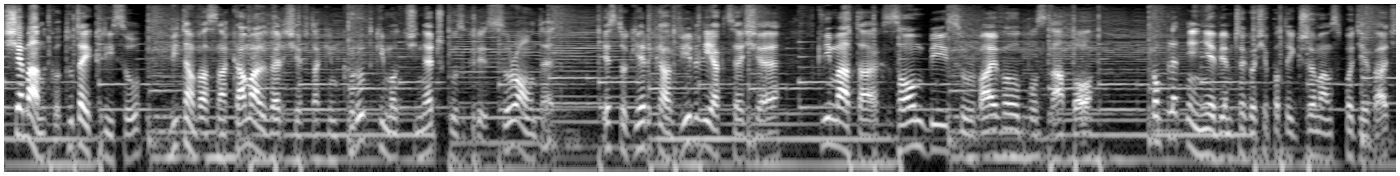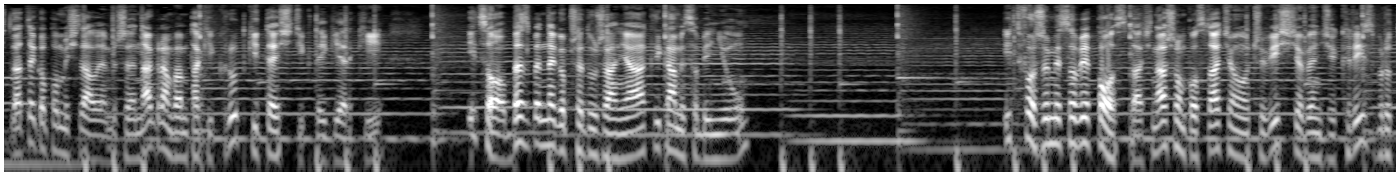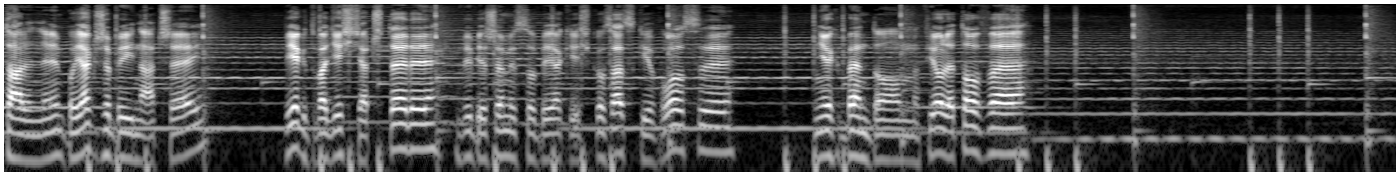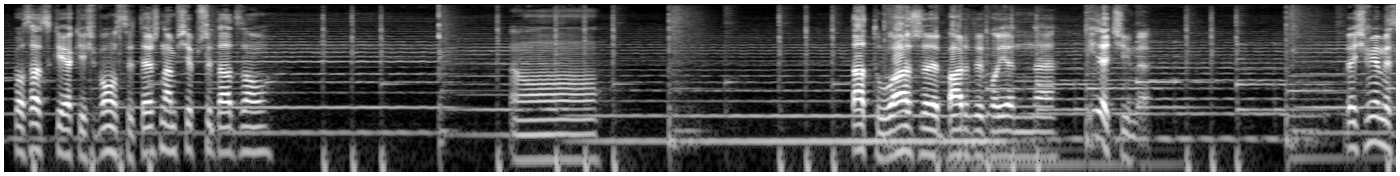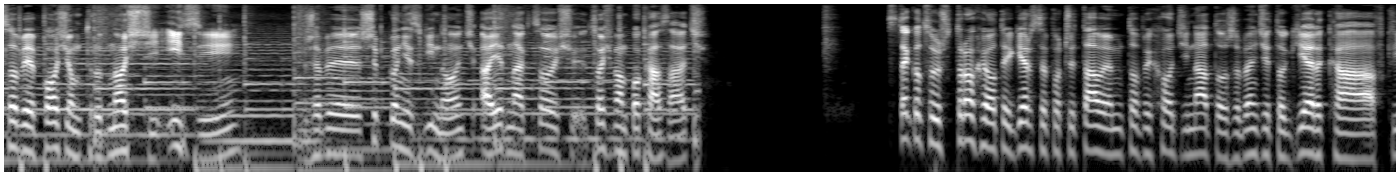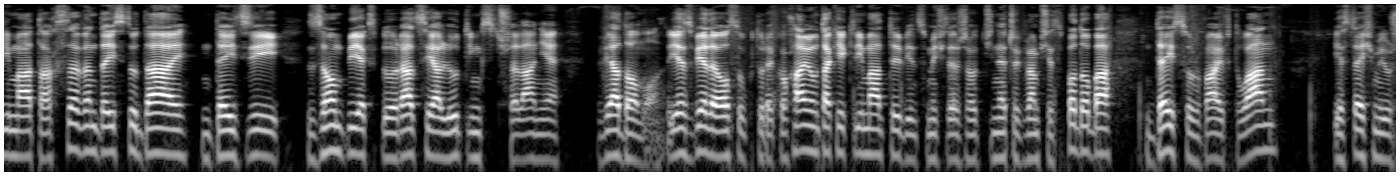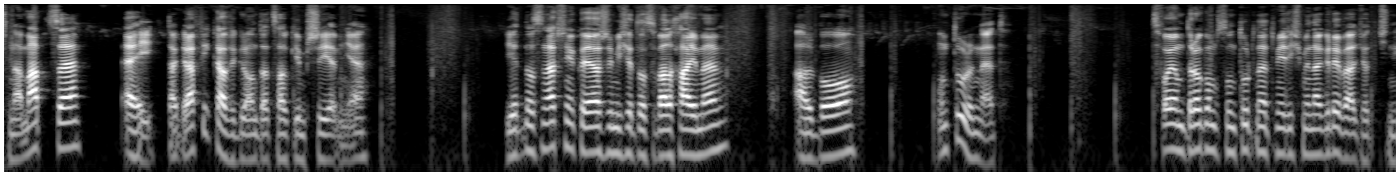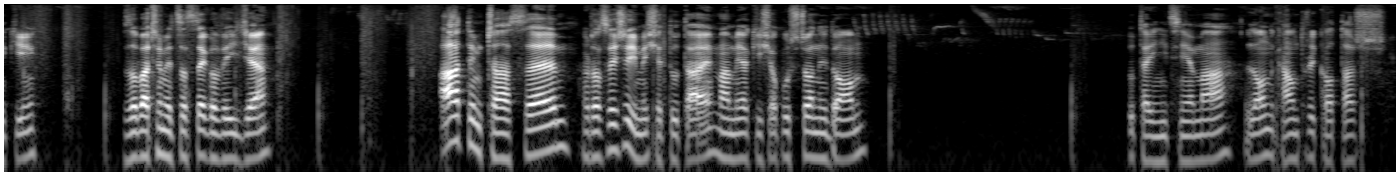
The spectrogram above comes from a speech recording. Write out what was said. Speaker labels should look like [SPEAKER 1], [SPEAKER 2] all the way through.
[SPEAKER 1] Siemanko, tutaj Chrisu. Witam was na Kamalwersie w takim krótkim odcineczku z gry Surrounded. Jest to gierka w Early Accessie, w klimatach zombie, survival, post-apo. Kompletnie nie wiem czego się po tej grze mam spodziewać, dlatego pomyślałem, że nagram wam taki krótki teścik tej gierki. I co, bez zbędnego przedłużania, klikamy sobie New. I tworzymy sobie postać. Naszą postacią oczywiście będzie Chris Brutalny, bo jak żeby inaczej. Wiek 24, wybierzemy sobie jakieś kozackie włosy. Niech będą fioletowe. Kozackie jakieś wąsy też nam się przydadzą. Tatuaże, barwy wojenne i lecimy. Weźmiemy sobie poziom trudności easy, żeby szybko nie zginąć, a jednak coś, coś wam pokazać. Z tego co już trochę o tej gierce poczytałem, to wychodzi na to, że będzie to gierka w klimatach Seven Days to Die, Daisy, zombie, eksploracja, looting, strzelanie. Wiadomo, jest wiele osób, które kochają takie klimaty, więc myślę, że odcineczek wam się spodoba. Day Survived One. Jesteśmy już na mapce. Ej, ta grafika wygląda całkiem przyjemnie. Jednoznacznie kojarzy mi się to z Valheimem albo Unturnet. Swoją drogą z Unturnet mieliśmy nagrywać odcinki. Zobaczymy co z tego wyjdzie. A tymczasem rozejrzyjmy się tutaj. Mamy jakiś opuszczony dom. Tutaj nic nie ma. Lone Country Cottage.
